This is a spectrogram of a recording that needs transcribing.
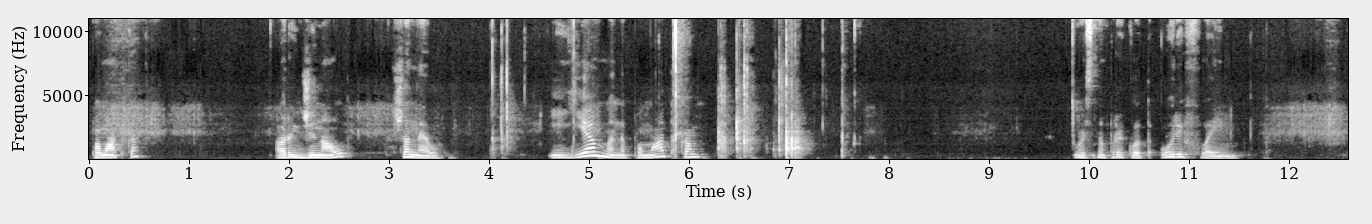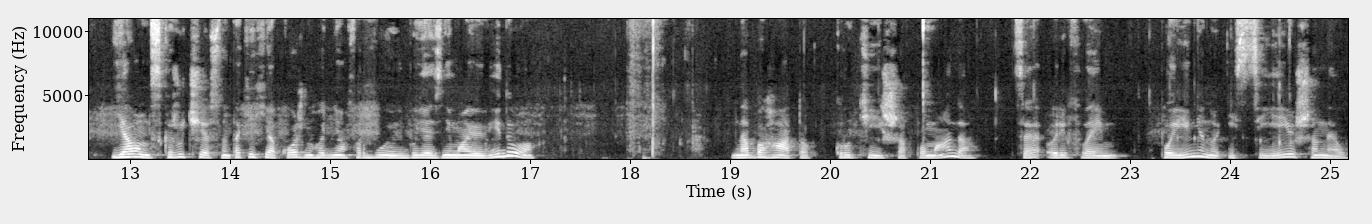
Помадка. Оригінал Chanel. І є в мене помадка. Ось, наприклад, Oriflame. Я вам скажу чесно, так як я кожного дня фарбуюсь, бо я знімаю відео, набагато крутіша помада це Oriflame порівняно із цією Chanel.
